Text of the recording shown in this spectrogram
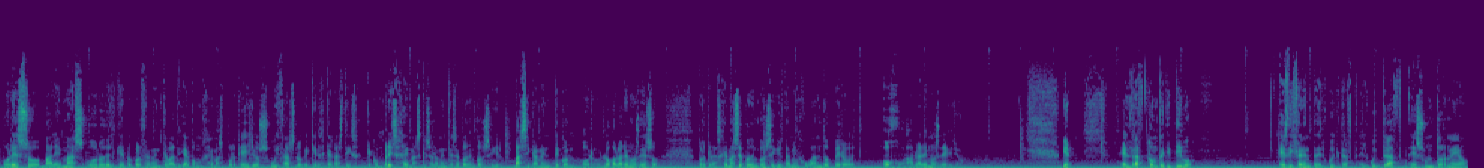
Por eso vale más oro del que proporcionalmente valdría con gemas, porque ellos, Wizards, lo que quieren es que gastéis, que compréis gemas, que solamente se pueden conseguir básicamente con oro. Luego hablaremos de eso, porque las gemas se pueden conseguir también jugando, pero ojo, hablaremos de ello. Bien, el draft competitivo es diferente del Quick Draft. El Quick Draft es un torneo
